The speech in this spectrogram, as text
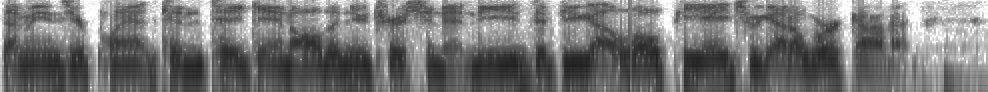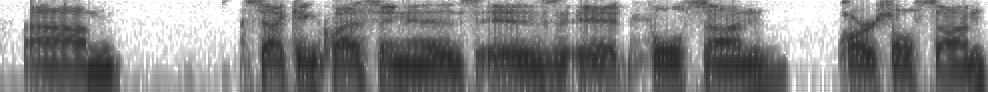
That means your plant can take in all the nutrition it needs. If you got low pH, we got to work on it. Um, second question is is it full sun, partial sun?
